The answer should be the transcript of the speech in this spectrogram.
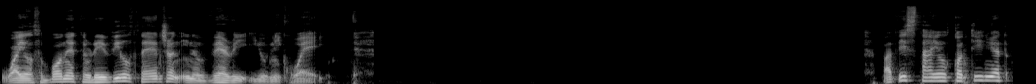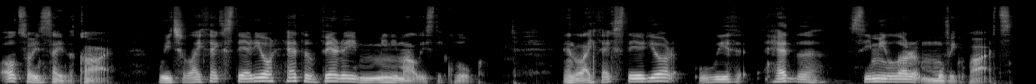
while the bonnet revealed the engine in a very unique way. But this style continued also inside the car, which like the exterior had a very minimalistic look. And like the exterior, we had similar moving parts.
